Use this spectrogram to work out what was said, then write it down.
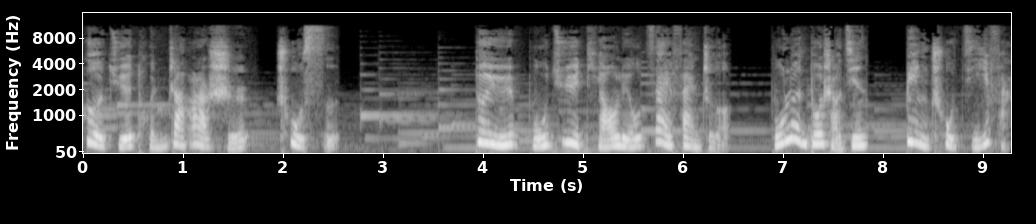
各掘臀杖二十，处死。对于不具条留再犯者，不论多少斤，并处极法。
